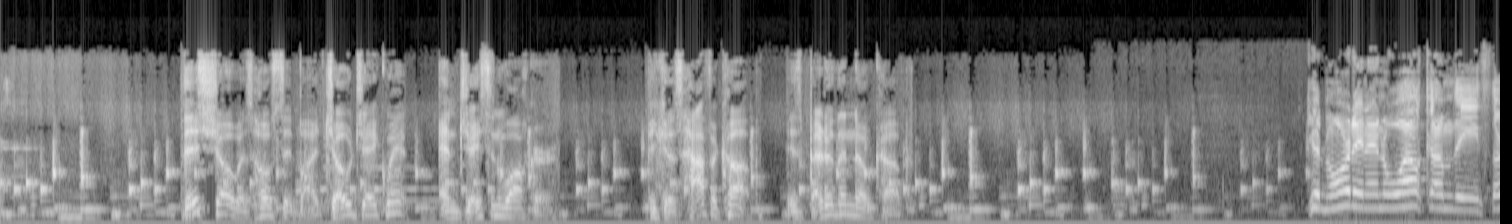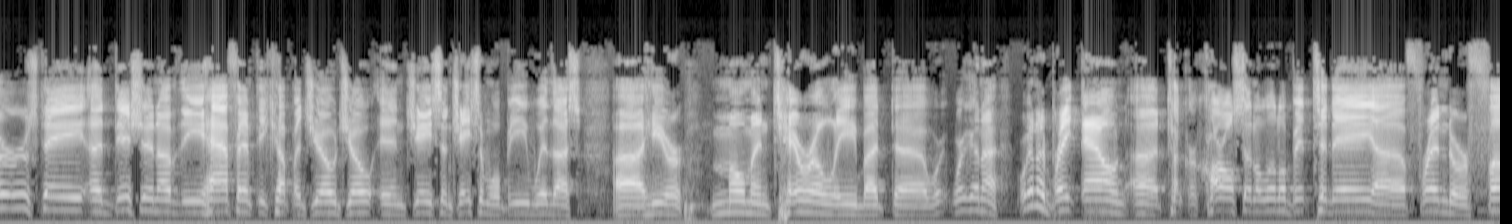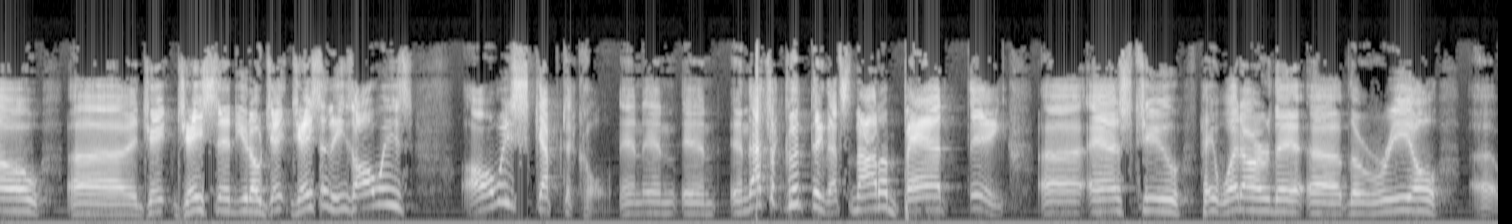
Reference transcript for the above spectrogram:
This show is hosted by Joe Jaquint and Jason Walker. Because half a cup is better than no cup. Good morning and welcome the Thursday edition of the Half Empty Cup of Joe. Joe and Jason. Jason will be with us uh, here momentarily, but uh, we're, we're, gonna we're gonna break down uh, Tucker Carlson a little bit today, uh, friend or foe. Uh, J- Jason, you know, J- Jason, he's always always skeptical, and and and and that's a good thing. That's not a bad thing uh, as to hey, what are the uh, the real uh,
